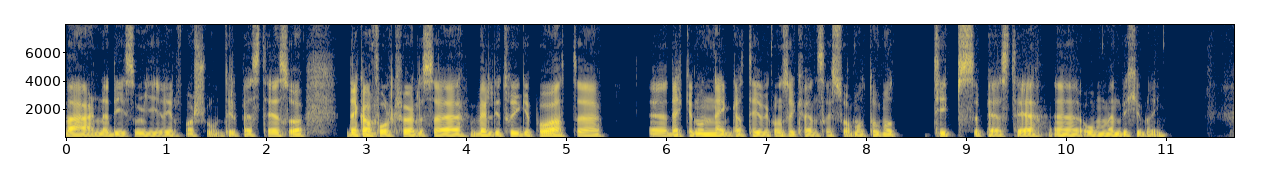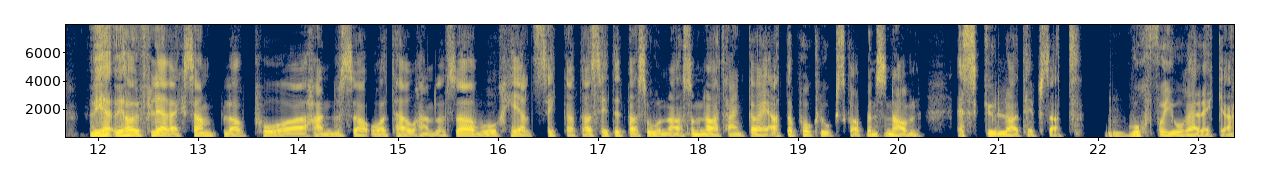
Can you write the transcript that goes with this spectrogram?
verne de som gir informasjon til PST. Så det kan folk føle seg veldig trygge på, at eh, det er ikke noen negative konsekvenser i så måte om å tipse PST eh, om en bekymring. Vi vi har, jo flere eksempler på hendelser og terrorhendelser hvor helt sikkert det har sittet personer som da tenker i etterpåklokskapens navn jeg skulle ha tipset. Mm. Hvorfor gjorde jeg det ikke?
